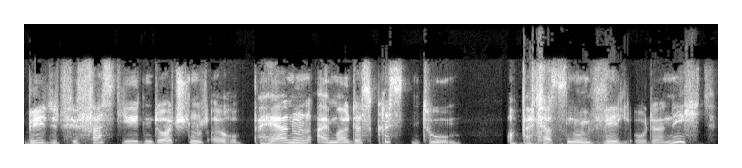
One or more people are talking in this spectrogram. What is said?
bildet für fast jeden Deutschen und Europäer nun einmal das Christentum. Ob er das nun will oder nicht.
